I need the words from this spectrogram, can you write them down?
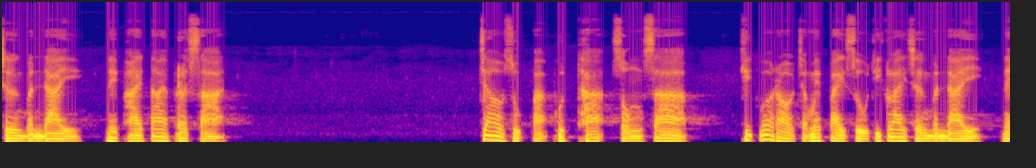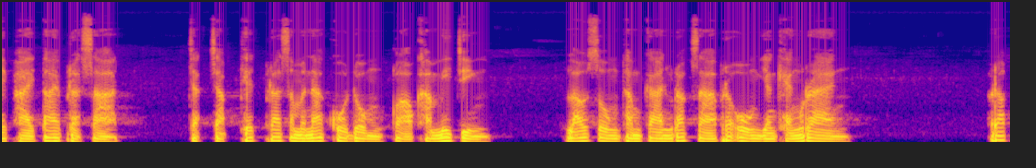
เชิงบันไดในภายใต้ปราสาท เจ้าสุปพุทธะทรงทราบ คิดว่าเราจะไม่ไปสู่ที่ใกล้เชิงบันไดในภายใต้ปราสาทจักจับเท็จพระสมณโคดมกล่าวคำไม่จริง แล้วทรงทำการรักษาพระองค์อย่างแข็งแรง รับ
